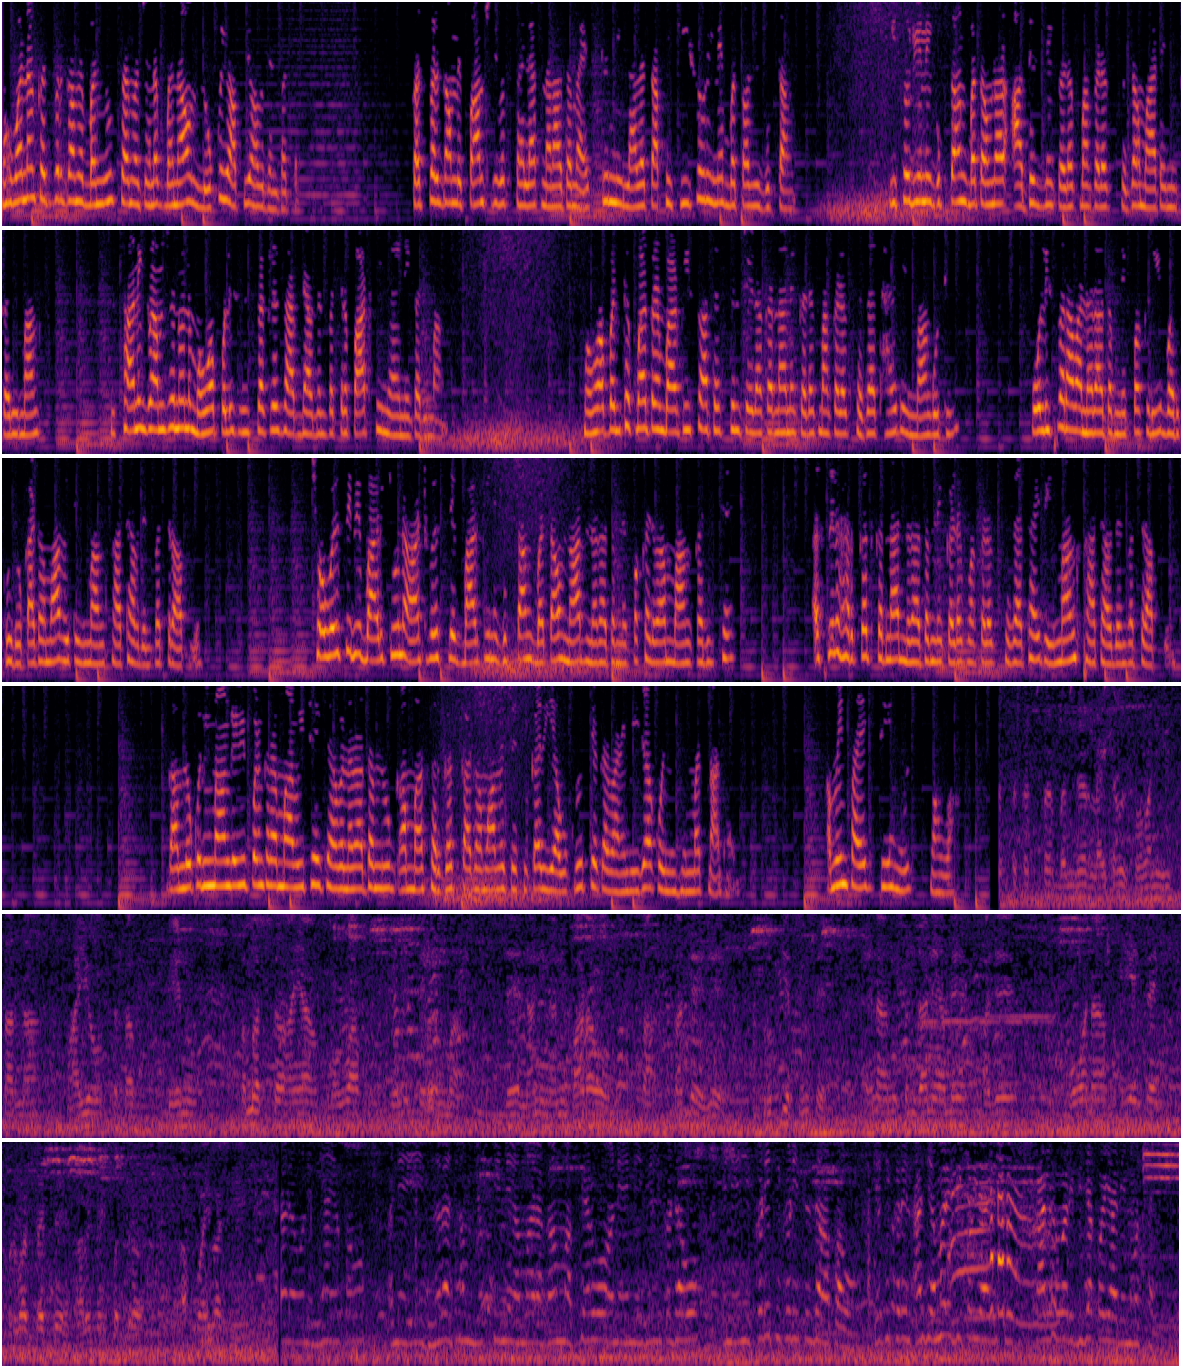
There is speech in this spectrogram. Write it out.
મહુવાના કતપર ગામે બન્યું શર્મજનક બનાવ લોકોએ આપ્યું આવેદનપત્ર કતપર ગામે પાંચ દિવસ પહેલા એક આઈસ્ક્રીમની લાલચ આપી કિશોરીને બતાવ્યું ગુપ્તાંગ. કિશોરીને ગુપ્તાંગ બતાવનાર આધેડને કડકમાં કડક સજા માટેની કરી માંગ. સ્થાનિક ગ્રામજનો અને મહુવા પોલીસ ઇન્સ્પેક્ટર સાહેબને આવેદનપત્ર પાઠવી ન્યાયની કરી માંગ. મહુવા પંથકમાં ત્રણ બાળકી સાથે સ્થિલ ચેડા કરનારને કડકમાં કડક સજા થાય તેવી માંગ ઉઠી. પોલીસ પર આવા નરાધમને પકડી વરઘોડો કાઢવામાં આવે તેવી માંગ સાથે આવેદનપત્ર આપ્યું. છ વર્ષથી બે બાળકીઓ અને આઠ વર્ષથી એક બાળકીને ગુપ્તાંગ બતાવનાર નરાધમને પકડવા માંગ કરી છે. અશ્લીલ હરકત કરનાર નરાધમને કડકમાં કડક સજા થાય તેવી માંગ સાથે આવેદનપત્ર આપ્યું. ગામ લોકોની માંગ એવી પણ કરવામાં આવી છે કે આવા નરાધમનું ગામમાં સરઘસ કાઢવામાં આવે જેથી કરી આવું કૃત્ય કરવાની બીજા કોઈની હિંમત ના થાય. Amin Payak G news Mahuva. કચ્છર બંદર લાઇટ હાઉસ ભવાની વિસ્તારના ભાઈઓ તથા બહેનો સમસ્ત અહીંયા મહુવા પોલીસ સ્ટેશનમાં જે નાની નાની બાળાઓ સાથે જે કૃત્ય થયું છે, એના અનુસંધાને અમે આજે મહુવાના પીઆઈ સાહેબ ભરવાડ સાહેબને આવેદનપત્ર આપવા આવ્યા છીએ. અને એ નરાધામ વ્યક્તિને અમારા ગામમાં ફેરવો અને એની વેલી કઢાવો અને એની કડીથી કડી સજા અપાવો. જેથી કરીને આજે અમારી દીકરી આવે કાલે હવારી બીજા કોઈ આવી ન થાય.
